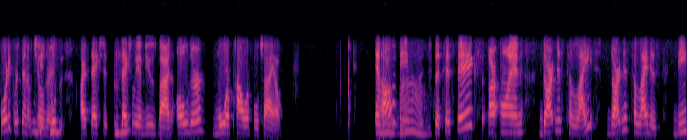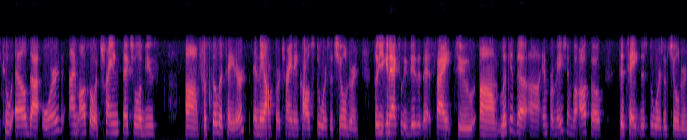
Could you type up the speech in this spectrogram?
forty percent of children will be, will be, are sexu- mm-hmm. sexually abused by an older, more powerful child. And oh, all of wow. these statistics are on Darkness to Light. Darkness to Light is d2l.org. I'm also a trained sexual abuse uh, facilitator, and they offer a training called Stewards of Children. So you can actually visit that site to um, look at the uh, information, but also to take the Stewards of Children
